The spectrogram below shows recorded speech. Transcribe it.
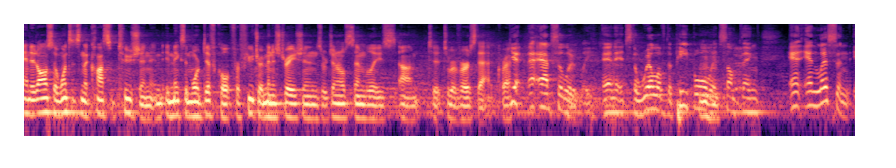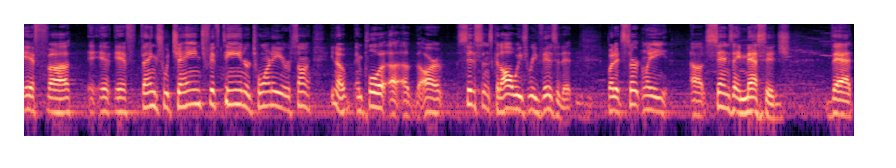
And it also, once it's in the Constitution, it, it makes it more difficult for future administrations or general assemblies um, to, to reverse that, correct? Yeah, absolutely. And it's the will of the people. Mm-hmm. It's something. And, and listen, if, uh, if, if things would change 15 or 20 or something, you know, employ, uh, uh, our citizens could always revisit it. But it certainly uh, sends a message that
